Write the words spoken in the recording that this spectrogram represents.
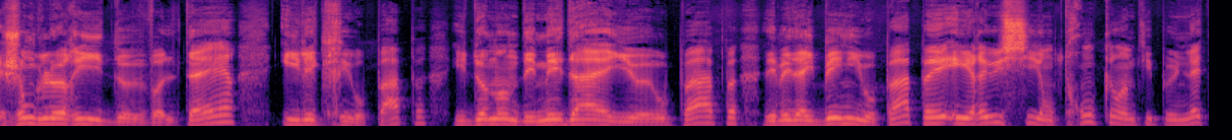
jonglerie de Voltaire, il écrit au pape, il demande des médailles euh, au pape, des médailles bénies au pape, et, il réussit en tronquant un petit peu une lettre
